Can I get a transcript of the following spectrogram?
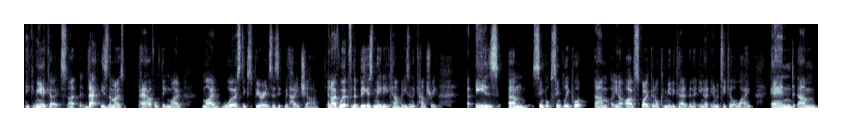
he communicates. Uh, that is the most powerful thing. My my worst experiences with HR, and I've worked for the biggest media companies in the country. uh, is um, simple. Simply put, um, you know, I've spoken or communicated in a, in a, in a particular way, and um,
